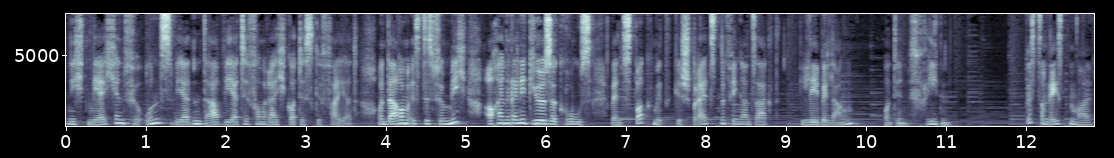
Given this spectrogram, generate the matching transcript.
nicht Märchen. Für uns werden da Werte vom Reich Gottes gefeiert. Und darum ist es für mich auch ein religiöser Gruß, wenn Spock mit gespreizten Fingern sagt, lebe lang und in Frieden. Bis zum nächsten Mal.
